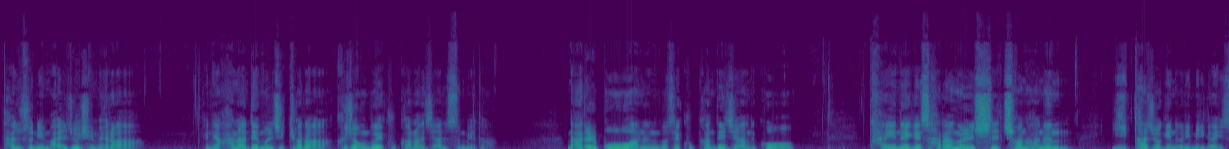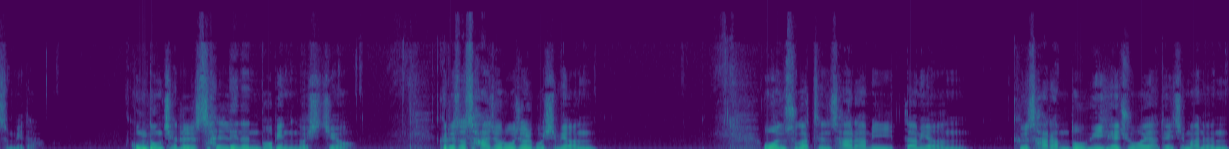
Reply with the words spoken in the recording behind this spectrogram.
단순히 말 조심해라, 그냥 하나됨을 지켜라, 그 정도에 국한하지 않습니다. 나를 보호하는 것에 국한되지 않고 타인에게 사랑을 실천하는 이타적인 의미가 있습니다. 공동체를 살리는 법인 것이지요. 그래서 4절, 5절 보시면 원수 같은 사람이 있다면 그 사람도 위해 주어야 되지만은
